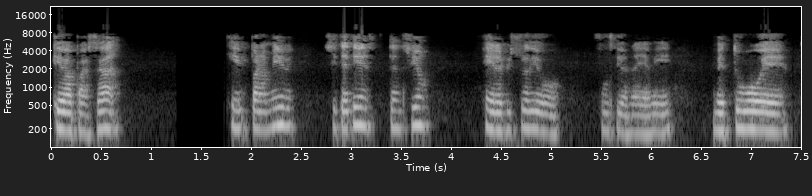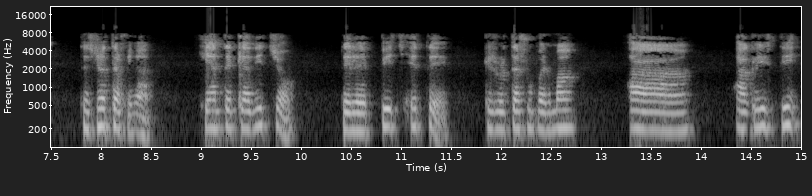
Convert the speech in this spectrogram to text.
qué va a pasar. Y para mí, si te tienes tensión, el episodio funciona y a mí me tuvo en tensión hasta el final. Y antes que ha dicho del speech este que suelta Superman a, a Christie,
